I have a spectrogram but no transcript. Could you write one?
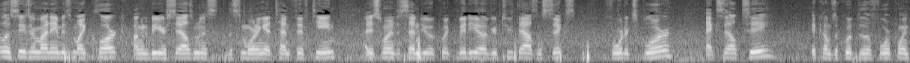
Hello Cesar, my name is Mike Clark. I'm going to be your salesman this morning at 10:15. I just wanted to send you a quick video of your 2006 Ford Explorer XLT. It comes equipped with a 4.3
